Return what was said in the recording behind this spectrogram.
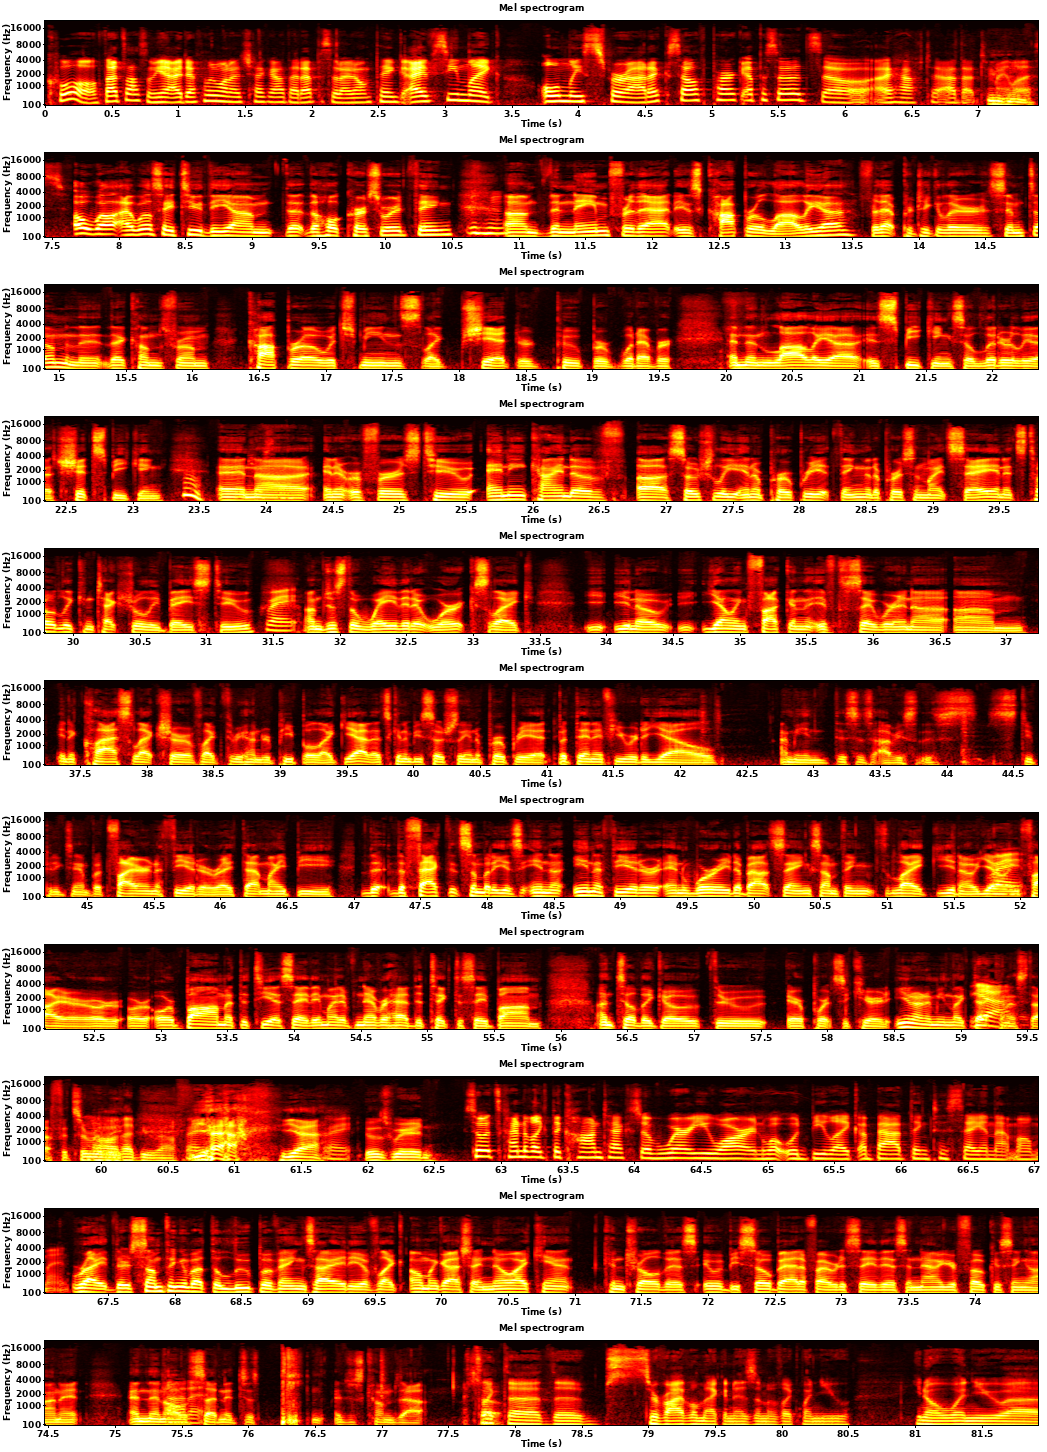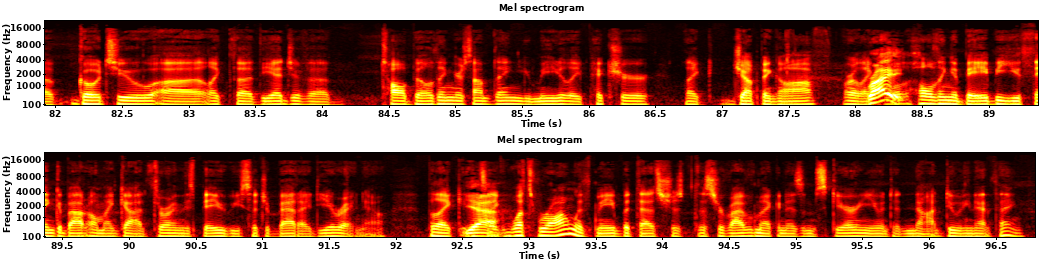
Cool. That's awesome. Yeah, I definitely want to check out that episode. I don't think I've seen like only sporadic South Park episodes, so I have to add that to my list. Oh well, I will say too the um the, the whole curse word thing. Um, the name for that is coprolalia for that particular symptom, and the, that comes from copro, which means like shit or poop or whatever, and then lalia is speaking, so literally that's shit speaking, and uh, and it refers to any kind of uh, socially inappropriate thing that a person might say, and it's totally contextually based too. Right. Um, just the way that it works, like y- you know, yelling "fucking" if say we're in a um in a class lecture of like 300 people, like yeah, that's going to be socially inappropriate. But then if you were to yell. I mean, this is obviously this is a stupid example, but fire in a theater, right? That might be the the fact that somebody is in a in a theater and worried about saying something like you know yelling Right. fire or, or or bomb at the TSA. They might have never had the tic to say bomb until they go through airport security. You know what I mean? Like that Yeah. kind of stuff. It's a oh, really Oh, that'd be rough. Right. yeah yeah. Right. It was weird. So it's kind of like the context of where you are and what would be like a bad thing to say in that moment. Right. There's something about the loop of anxiety of like, oh my gosh, I know I can't control this. It would be so bad if I were to say this, and now you're focusing on it, and then all Got of a it. sudden it just it just comes out. It's So- like the the survival mechanism of like when you, you know, when you uh, go to uh, like the the edge of a tall building or something, you immediately picture like jumping off or like Right. hol- holding a baby. You think about, oh my god, throwing this baby would be such a bad idea right now. But like, Yeah. it's like, what's wrong with me? But that's just the survival mechanism scaring you into not doing that thing.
